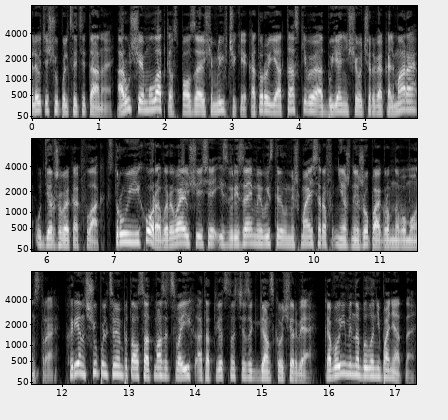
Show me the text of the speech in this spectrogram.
полете щупальца Титана. Орущая мулатка в сползающем лифчике, которую я оттаскиваю от буянищего червя кальмара, удерживая как флаг. Струи и хора, вырывающиеся из врезаемой выстрелами шмайсеров нежной жопы огромного монстра. Хрен с щупальцами пытался отмазать своих от ответственности за гигантского червя. Кого именно было непонятно.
